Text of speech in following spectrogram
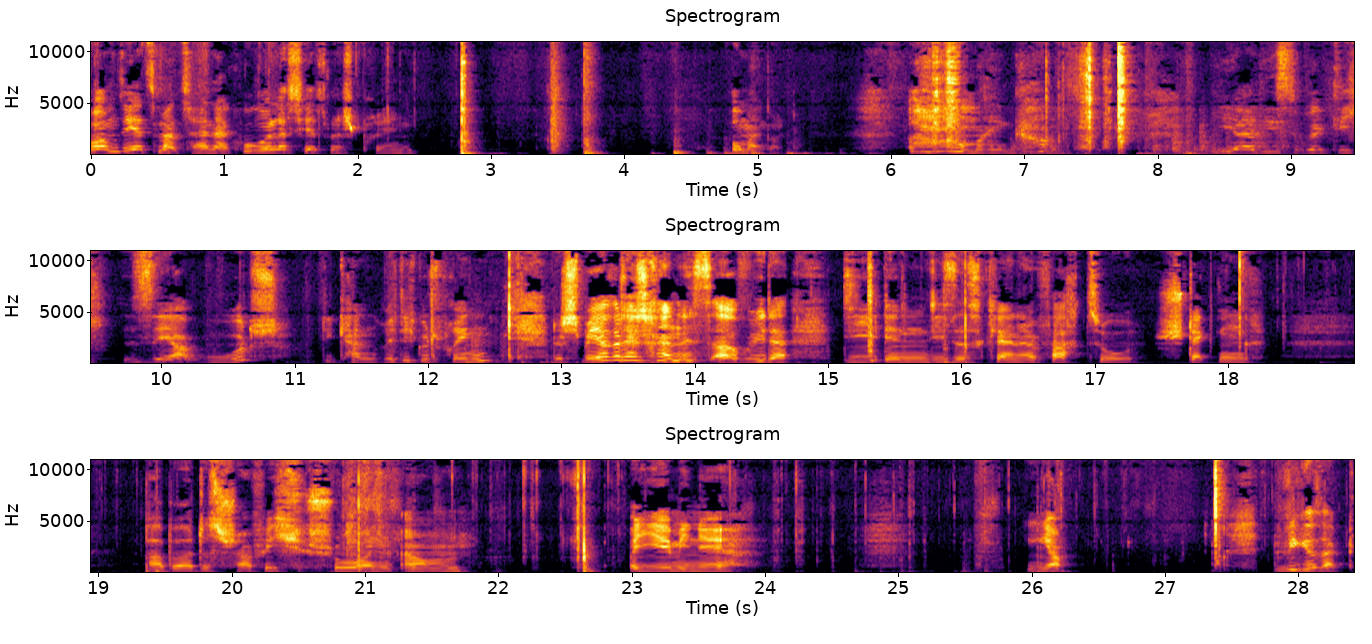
Forme sie jetzt mal zu einer Kugel. Lass sie jetzt mal springen. Oh mein Gott. Oh mein Gott. Ja, die ist wirklich sehr gut. Die kann richtig gut springen. Das Schwere daran ist auch wieder, die in dieses kleine Fach zu stecken. Aber das schaffe ich schon. Ähm, Jemine. Ja. Wie gesagt,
